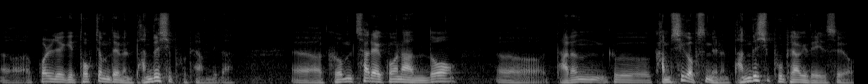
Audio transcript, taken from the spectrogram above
어, 권력이 독점되면 반드시 부패합니다. 어, 검찰의 권한도 어, 다른 그 감시가 없으면 반드시 부패하게 돼 있어요.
